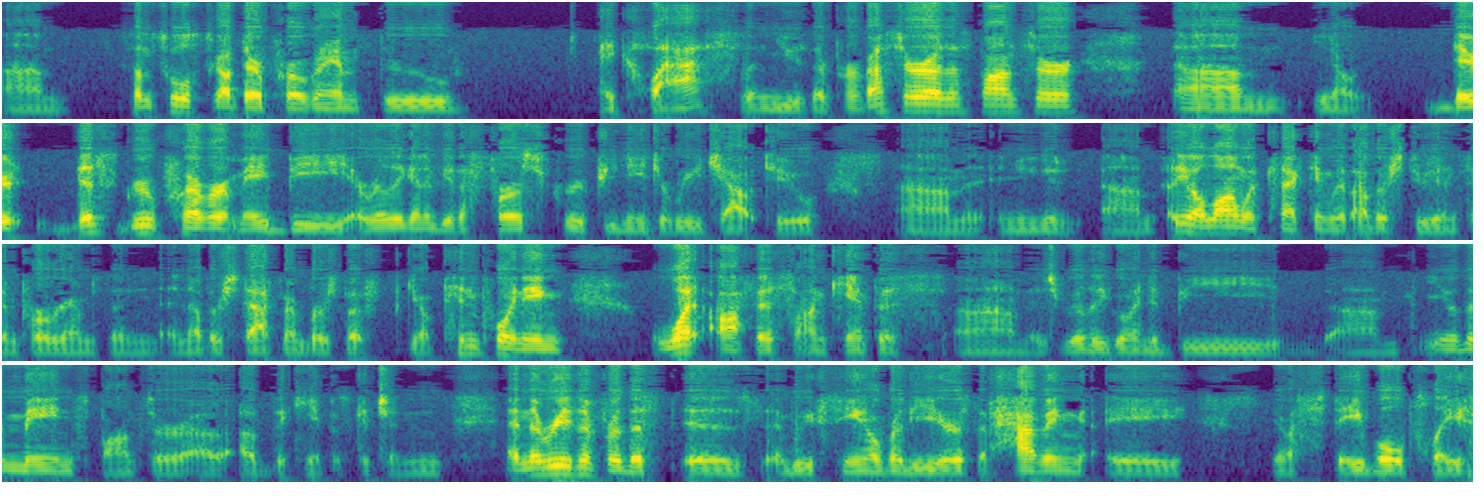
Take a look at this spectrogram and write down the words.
Um, some schools start their program through a class and use their professor as a sponsor. Um, you know, this group, whoever it may be, are really going to be the first group you need to reach out to um, and you, need, um, you know, along with connecting with other students and programs and, and, other staff members, but you know, pinpointing what office on campus um, is really going to be, um, you know, the main sponsor of, of, the campus kitchen. And the reason for this is, and we've seen over the years that having a you know, stable place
